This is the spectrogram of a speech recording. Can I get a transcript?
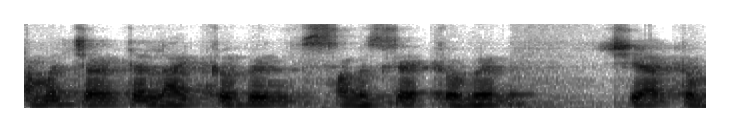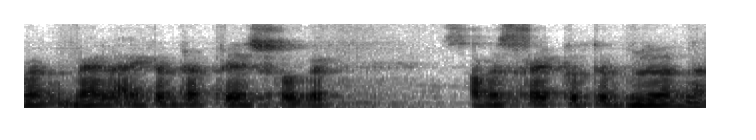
আমার চ্যানেলটা লাইক করবেন সাবস্ক্রাইব করবেন শেয়ার করবেন বেল আইকনটা প্রেস করবেন। সাবস্ক্রাইব করতে ভুলবেন না।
